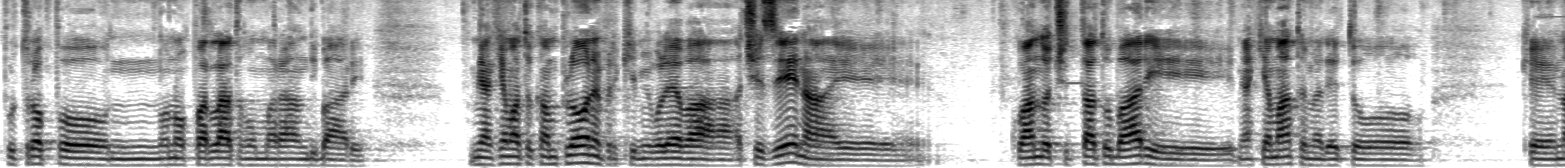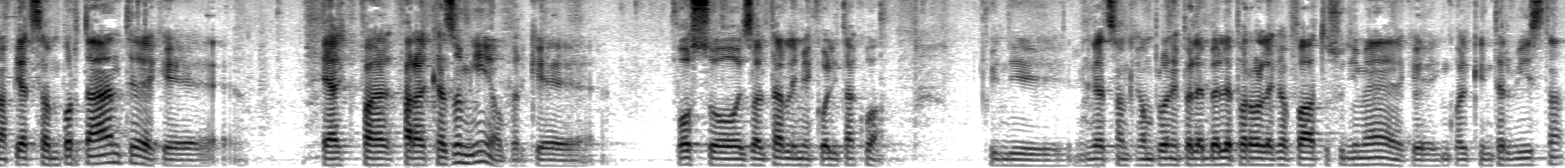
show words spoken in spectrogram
purtroppo non ho parlato con Maran di Bari. Mi ha chiamato Camplone perché mi voleva a Cesena e quando ho accettato Bari mi ha chiamato e mi ha detto che è una piazza importante, che è farà il caso mio perché posso esaltare le mie qualità qua. Quindi ringrazio anche Camplone per le belle parole che ha fatto su di me che in qualche intervista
